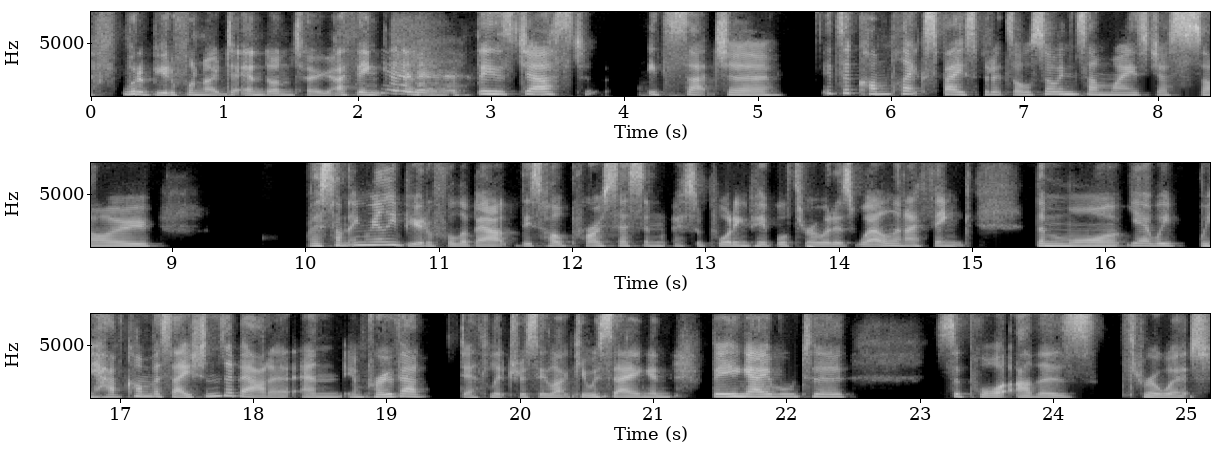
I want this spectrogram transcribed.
what a beautiful note to end on too. I think yeah. there's just it's such a it's a complex space, but it's also in some ways just so there's something really beautiful about this whole process and supporting people through it as well. And I think the more, yeah, we we have conversations about it and improve our death literacy, like you were saying, and being able to support others through it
